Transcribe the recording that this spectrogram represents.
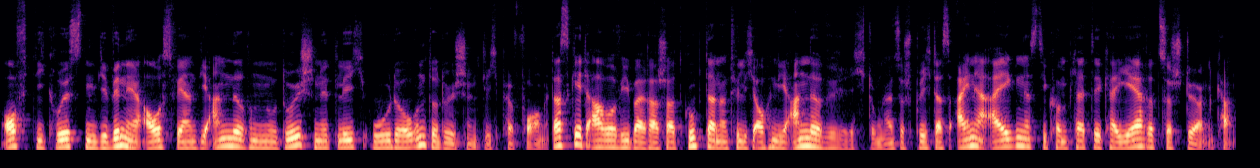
oft die größten Gewinne aus, während die anderen nur durchschnittlich oder unterdurchschnittlich performen. Das geht aber wie bei Rajat Gupta natürlich auch in die andere Richtung, also sprich, dass ein Ereignis die komplette Karriere zerstören kann.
